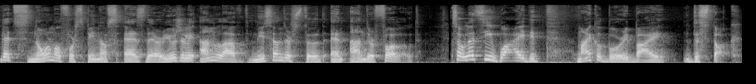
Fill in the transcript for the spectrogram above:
That's normal for spin-offs as they are usually unloved, misunderstood and underfollowed. So let's see why did Michael Burry buy the stock?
